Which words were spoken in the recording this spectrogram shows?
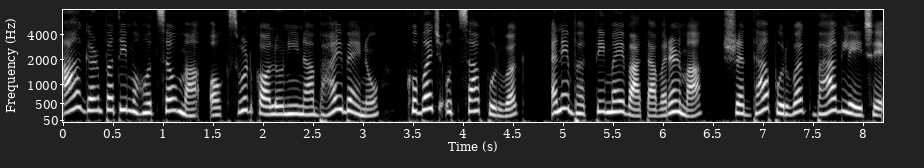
આ ગણપતિ મહોત્સવમાં ઓક્સફોર્ડ કોલોનીના ભાઈ બહેનો ખૂબ જ ઉત્સાહપૂર્વક અને ભક્તિમય વાતાવરણમાં શ્રદ્ધાપૂર્વક ભાગ લે છે.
